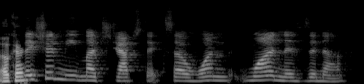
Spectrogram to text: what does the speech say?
okay, They shouldn't eat much chapstick, so one one is enough.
